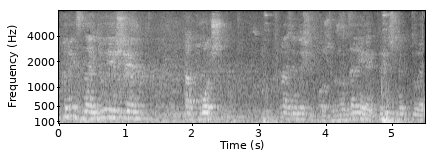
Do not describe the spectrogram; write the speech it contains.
w których znajduje się ta tłocznia, która znajduje się tłocznia, urządzenie elektryczne, które y,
